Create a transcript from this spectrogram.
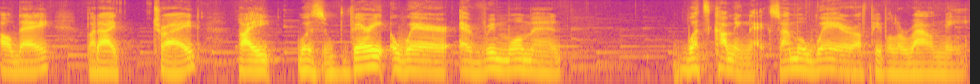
all day, but I tried. I was very aware every moment what's coming next. So I'm aware of people around me.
